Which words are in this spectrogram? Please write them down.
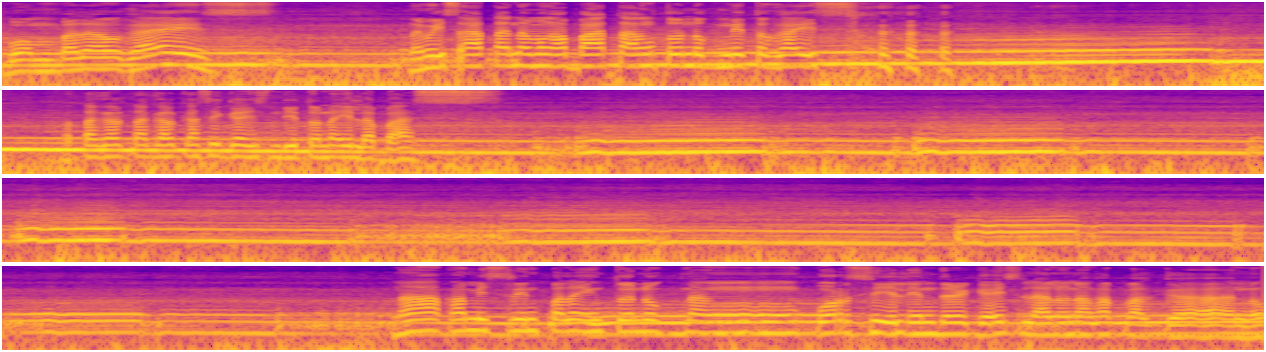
Bomba daw guys. Namiss ata ng mga bata ang tunog nito guys. Matagal-tagal kasi guys dito na ilabas. Nakakamiss rin pala yung tunog ng 4 cylinder guys lalo na kapag ah, ano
